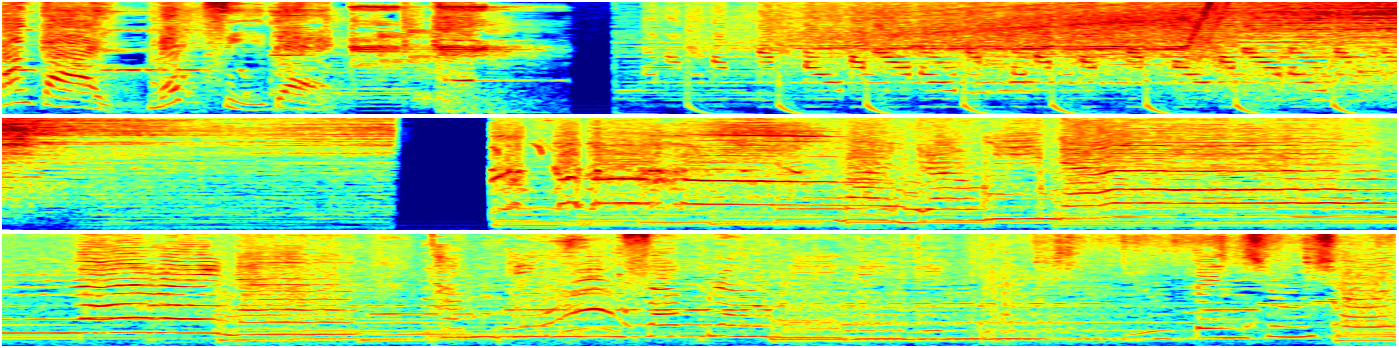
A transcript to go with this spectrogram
ร่างกาย เม็ดสีแดง บ้านเรามีน้ำและไรนาทำกินซับเรามีในดิน อยู่เป็นชุมชน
